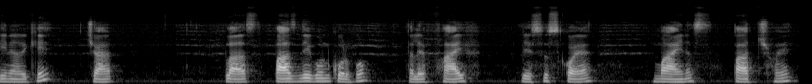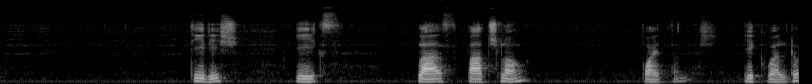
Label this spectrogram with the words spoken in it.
তিন আর একে চার। প্লাস পাঁচ দিয়ে গুণ করব, তাহলে ফাইভ এস স্কোয়ার মাইনাস পাঁচ ছয় তিরিশ এক্স প্লাস পাঁচ লং পঁয়তাল্লিশ ইকুয়াল টু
